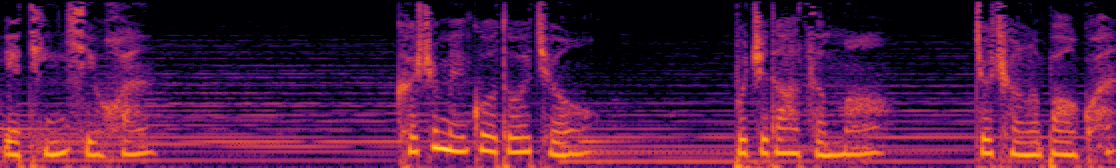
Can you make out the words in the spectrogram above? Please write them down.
也挺喜欢。可是没过多久，不知道怎么，就成了爆款。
